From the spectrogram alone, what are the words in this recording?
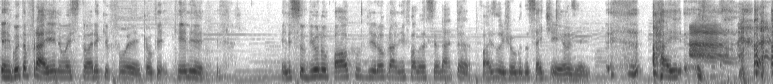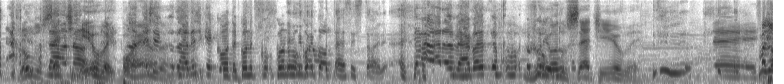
Pergunta pra ele uma história que foi. Que, eu que ele. Ele subiu no palco, virou pra mim e falou assim: Natan, faz o jogo dos sete erros aí. Aí. Jogo do sete não. erros, velho. Porra, é deixa, essa? não, deixa que conta. Quando, quando, Ele vai quando contar essa história. cara, velho, agora eu, tô Jogo curioso. dos sete erros, velho. É, Mas, ô,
